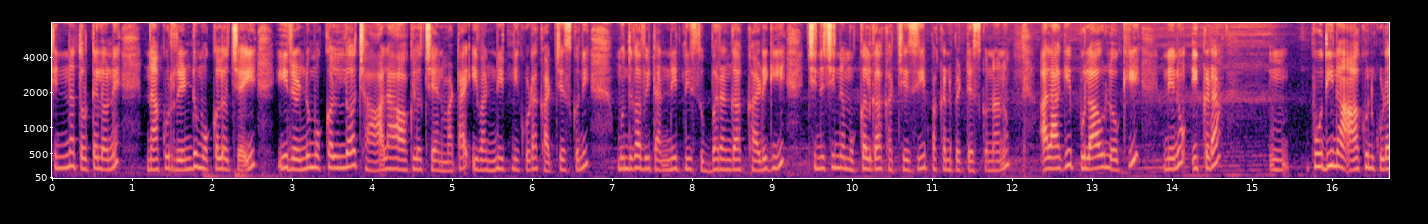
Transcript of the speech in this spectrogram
చిన్న తొట్టెలోనే నాకు రెండు మొక్కలు వచ్చాయి. ఈ రెండు మొక్కల్లో చాలా ఆకులు వచ్చాయి అనమాట ఇవన్నిటిని కూడా కట్ చేసుకొని ముందుగా వీటన్నిటిని శుభ్రంగా కడిగి చిన్న చిన్న ముక్కలుగా కట్ చేసి పక్కన పెట్టేసుకున్నాను. అలాగే పులావులోకి నేను ఇక్కడ పుదీనా ఆకును కూడా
